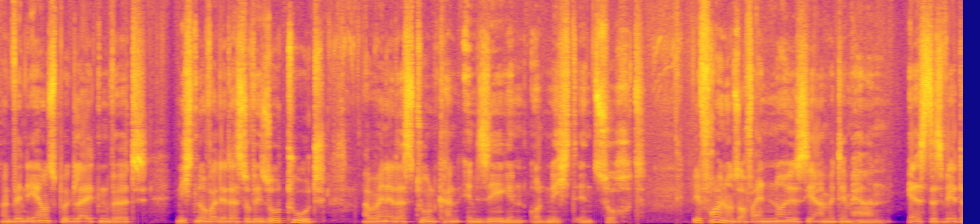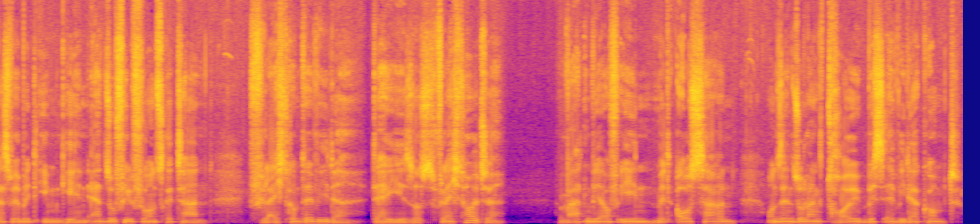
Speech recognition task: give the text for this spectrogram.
Und wenn er uns begleiten wird, nicht nur weil er das sowieso tut, aber wenn er das tun kann im Segen und nicht in Zucht. Wir freuen uns auf ein neues Jahr mit dem Herrn. Er ist es wert, dass wir mit ihm gehen. Er hat so viel für uns getan. Vielleicht kommt er wieder, der Herr Jesus, vielleicht heute. Warten wir auf ihn mit Ausharren und sind so lang treu, bis er wiederkommt?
